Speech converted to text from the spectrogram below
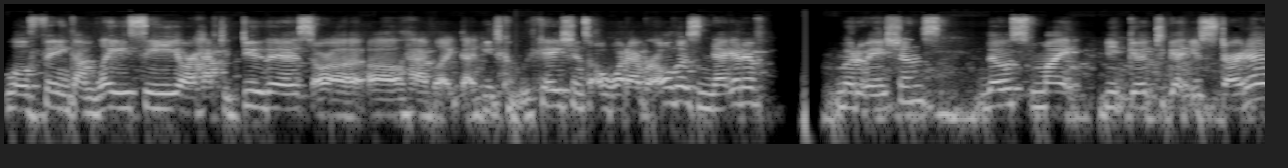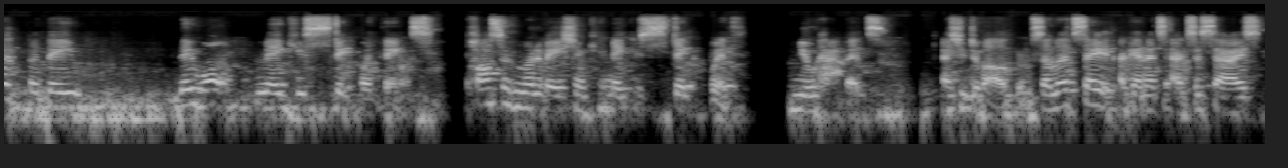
will think I'm lazy, or I have to do this, or uh, I'll have like diabetes complications, or whatever. All those negative motivations, those might be good to get you started, but they they won't make you stick with things. Positive motivation can make you stick with new habits as you develop them. So let's say again it's exercise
